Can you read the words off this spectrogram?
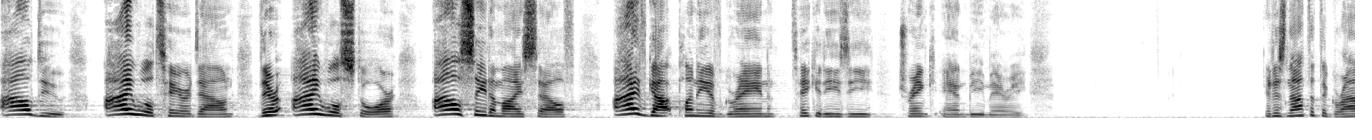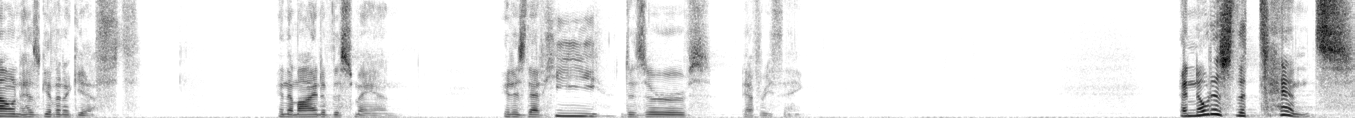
I'll do. I will tear down, there I will store. I'll say to myself, I've got plenty of grain. Take it easy, drink and be merry. It is not that the ground has given a gift in the mind of this man, it is that he deserves everything. And notice the tense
